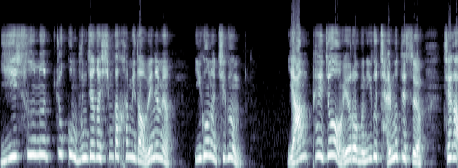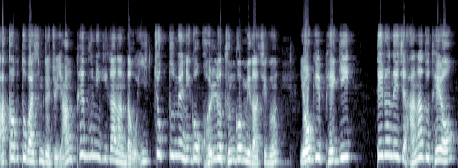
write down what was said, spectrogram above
이 수는 조금 문제가 심각합니다. 왜냐면 이거는 지금 양패죠, 여러분. 이거 잘못됐어요. 제가 아까부터 말씀드렸죠. 양패 분위기가 난다고. 이쪽 두면 이거 걸려든 겁니다, 지금. 여기 백이 때려내지 않아도 돼요.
